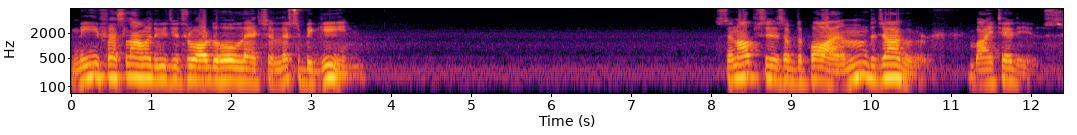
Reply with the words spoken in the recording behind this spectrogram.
Me Faisal Ahmed with you throughout the whole lecture. Let's begin. Synopsis of the poem The Jaguar by Ted Hughes.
